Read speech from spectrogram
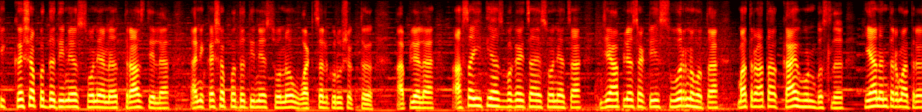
की कशा पद्धतीने सोन्यानं त्रास दिला आणि कशा पद्धतीने सोनं वाटचाल करू शकतं. आपल्याला असा इतिहास बघायचा आहे सोन्याचा जे आपल्यासाठी सुवर्ण होता. मात्र आता काय होऊन बसलं? यानंतर मात्र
